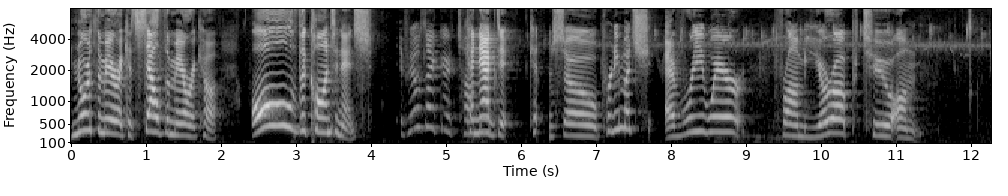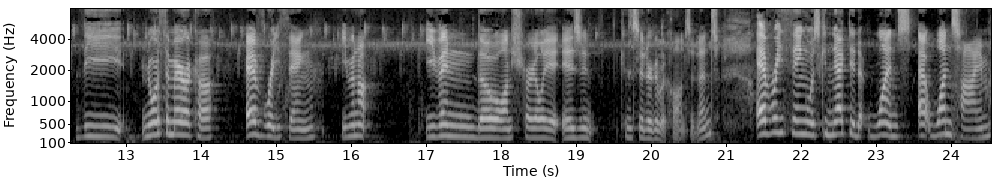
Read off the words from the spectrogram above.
North America, South America, all the continents It feels like you're talking. connected. So pretty much everywhere from Europe to um the North America, everything, even even though Australia isn't considered a continent, everything was connected once at one time.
